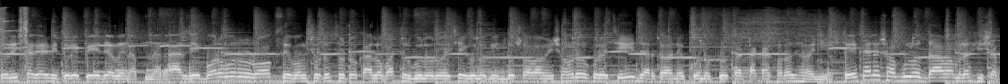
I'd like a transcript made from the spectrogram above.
চল্লিশ টাকার ভিতরে পেয়ে যাবেন আপনারা। আর যে বড় বড় রক্স এবং ছোট ছোট কালো পাথরগুলো রয়েছে, এগুলো কিন্তু সব আমি সংগ্রহ করেছি, যার কারণে কোনো প্রকার টাকা খরচ হয়নি। তো এখানে সবগুলোর দাম আমরা হিসাব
